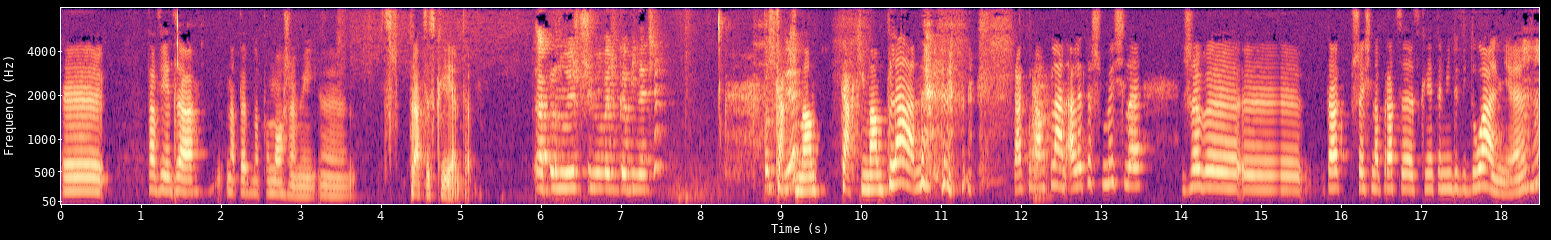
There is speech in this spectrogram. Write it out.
yy, ta wiedza na pewno pomoże mi w pracy z klientem. A planujesz przyjmować w gabinecie? Taki mam, taki mam plan. taki mam plan, ale też myślę, żeby y, tak przejść na pracę z klientem indywidualnie mhm.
